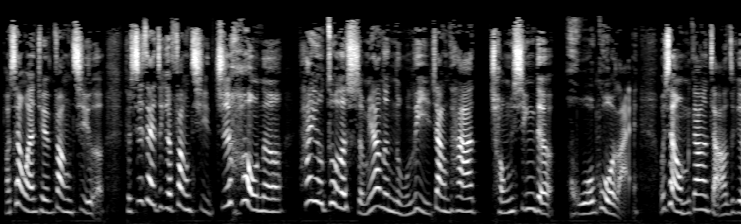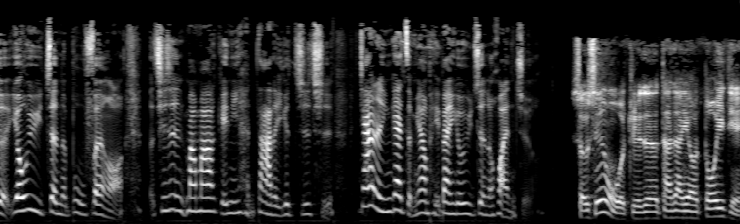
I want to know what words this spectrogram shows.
好像完全放弃了。可是，在这个放弃之后呢，他又做了什么样的努力，让他重新的活过来？我想，我们刚刚讲到这个忧郁症的部分哦，其实妈妈给你很大的一个支持。家人应该怎么样陪伴忧郁症的患者？首先，我觉得大家要多一点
